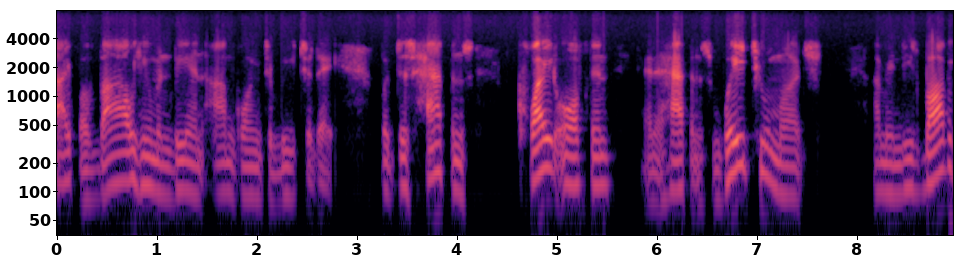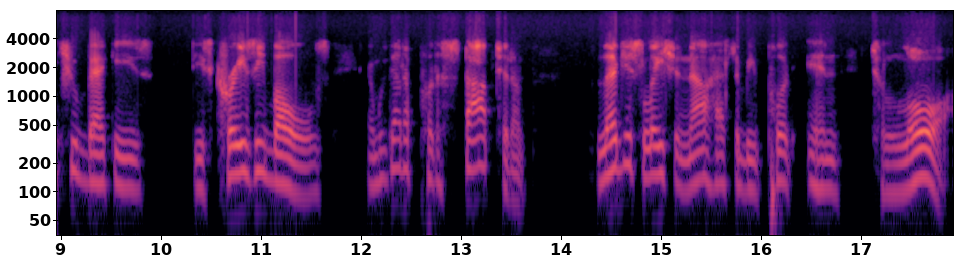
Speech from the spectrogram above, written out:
type of vile human being I'm going to be today? But this happens quite often and it happens way too much. I mean, these barbecue Beckys, these crazy Beaus, and we got to put a stop to them. Legislation now has to be put into law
